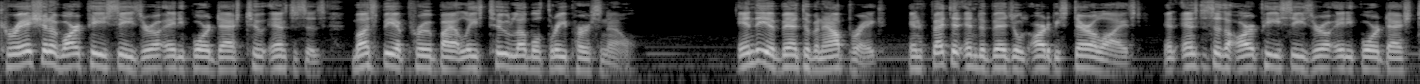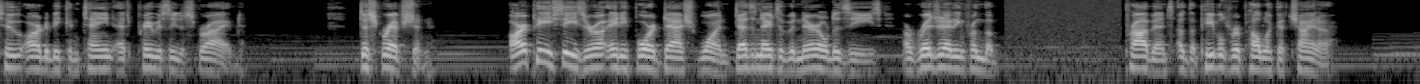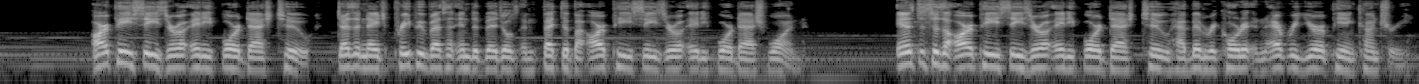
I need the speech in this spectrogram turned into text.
Creation of RPC-084-2 instances must be approved by at least two Level 3 personnel. In the event of an outbreak, infected individuals are to be sterilized, and instances of RPC-084-2 are to be contained as previously described. Description: RPC-084-1 designates a venereal disease originating from the province of the People's Republic of China. RPC-084-2 designates prepubescent individuals infected by RPC-084-1. Instances of RPC-084-2 have been recorded in every European country.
